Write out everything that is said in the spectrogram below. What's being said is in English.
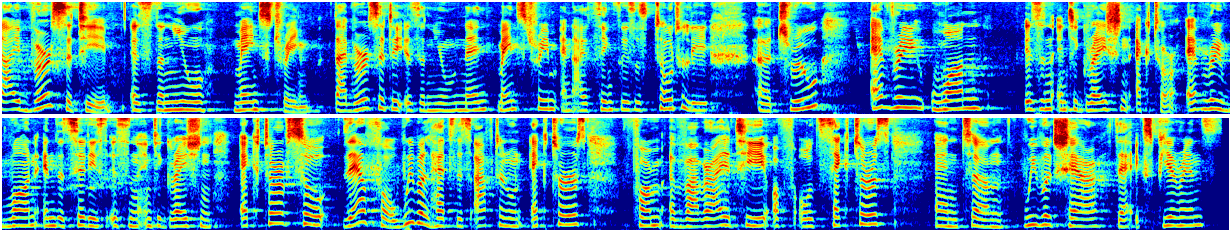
diversity is the new mainstream. Diversity is a new mainstream, and I think this is totally uh, true. Everyone is an integration actor. Everyone in the cities is an integration actor. So therefore, we will have this afternoon actors from a variety of all sectors, and um, we will share their experience.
